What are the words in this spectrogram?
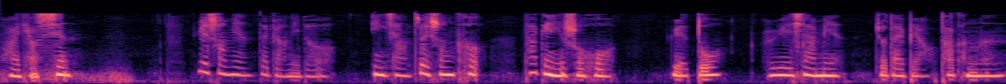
画一条线，越上面代表你的印象最深刻，它给你的收获越多；而越下面就代表它可能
